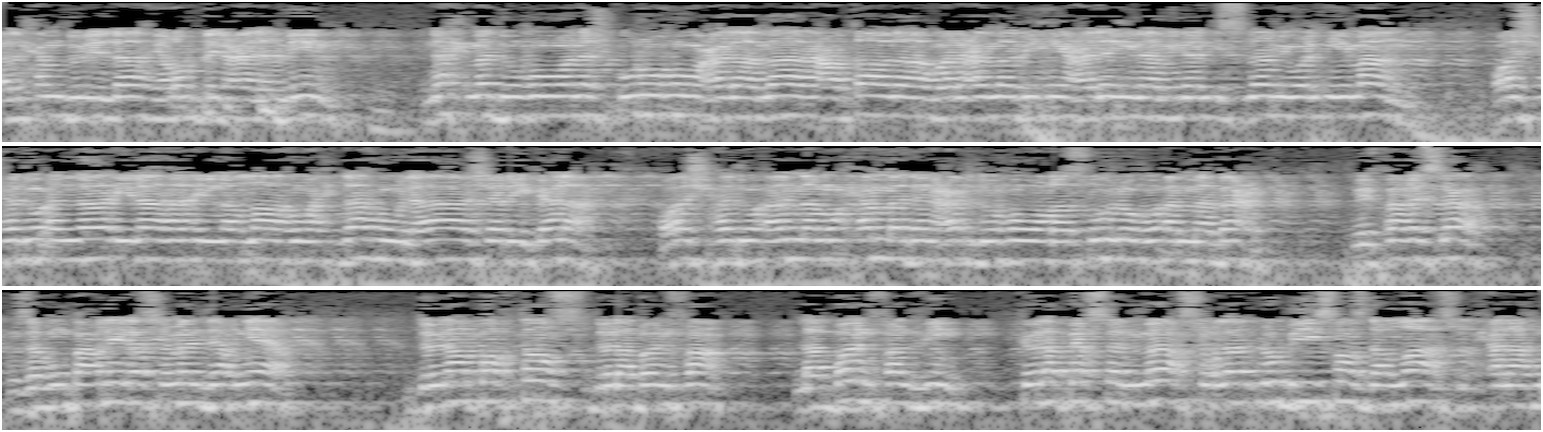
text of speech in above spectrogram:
الحمد لله رب العالمين نحمده ونشكره على ما أعطانا وانعم به علينا من الإسلام والإيمان واشهد ان لا اله الا الله وحده لا شريك له واشهد ان محمدا عبده ورسوله اما بعد mes frères et sœurs Nous avons parlé la semaine dernière de l'importance de la bonne fin, la bonne fin de vie, que la personne meurt sur l'obéissance d'Allah subhanahu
